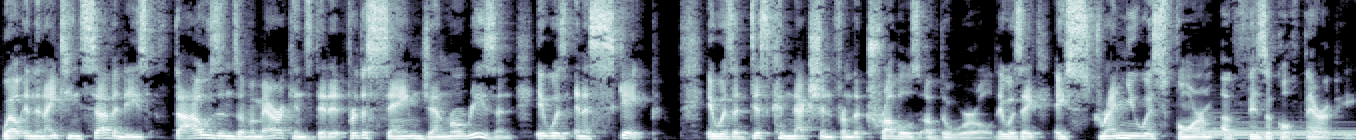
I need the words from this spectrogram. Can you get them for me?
Well, in the 1970s, thousands of Americans did it for the same general reason. It was an escape. It was a disconnection from the troubles of the world. It was a, a strenuous form of physical therapy.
